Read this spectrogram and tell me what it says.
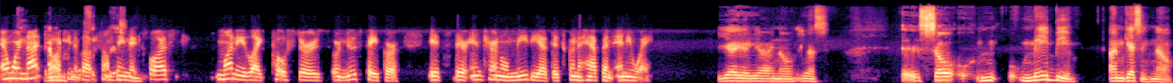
and we're not talking about something that costs money like posters or newspaper. It's their internal media that's going to happen anyway. yeah yeah yeah i know yes Uh, so m- maybe i'm guessing now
